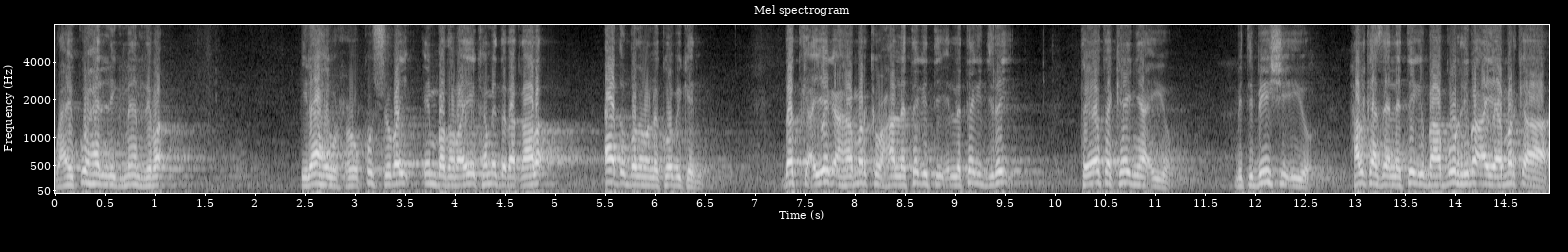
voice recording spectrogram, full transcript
waxay ku halligmeen riba. Ilaahay wuxuu ku shubay in badanoo ayaga ka mida dhaqaalo aad u badanoo la koobi karin. Dadka iyaga ahaa marka waxaa la tegi jiray toyota kenya iyo mitbishi iyo halkaasaa la tegi baabuur riba ayaa markaa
